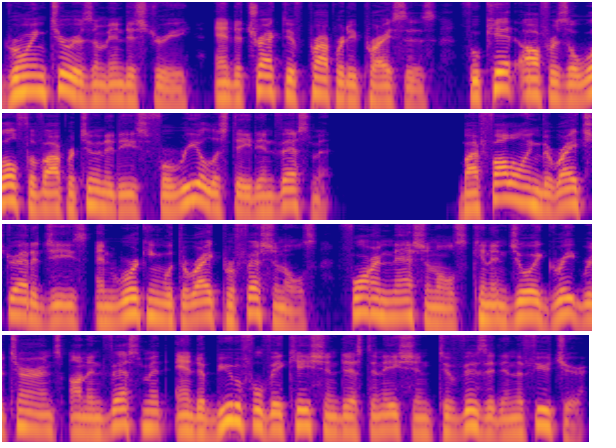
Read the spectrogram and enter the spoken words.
growing tourism industry, and attractive property prices, Phuket offers a wealth of opportunities for real estate investment. By following the right strategies and working with the right professionals, foreign nationals can enjoy great returns on investment and a beautiful vacation destination to visit in the future.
